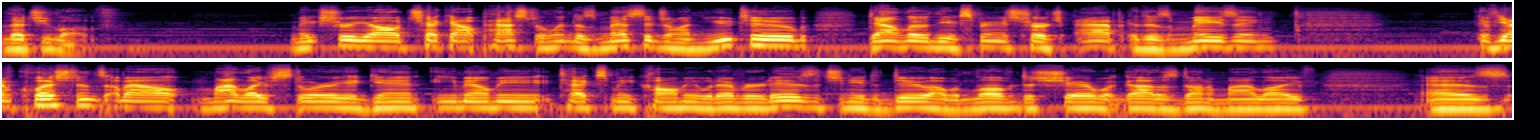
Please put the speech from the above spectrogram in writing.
that you love. Make sure y'all check out Pastor Linda's message on YouTube. Download the Experience Church app, it is amazing. If you have questions about my life story, again, email me, text me, call me, whatever it is that you need to do. I would love to share what God has done in my life as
